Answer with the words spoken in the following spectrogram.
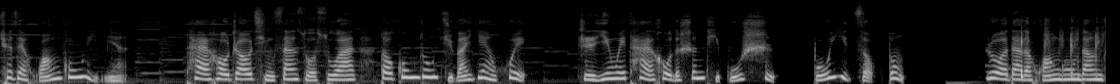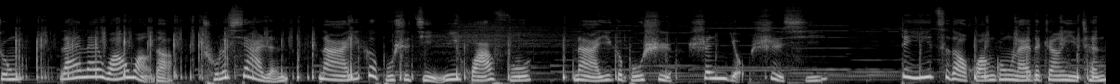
却在皇宫里面。太后召请三所苏安到宫中举办宴会，只因为太后的身体不适，不易走动。偌大的皇宫当中，来来往往的，除了下人，哪一个不是锦衣华服？哪一个不是身有世袭？第一次到皇宫来的张逸晨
